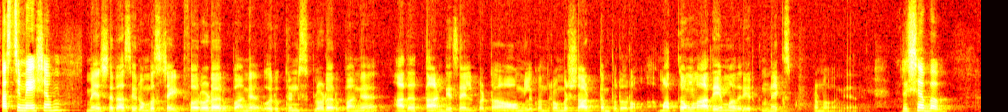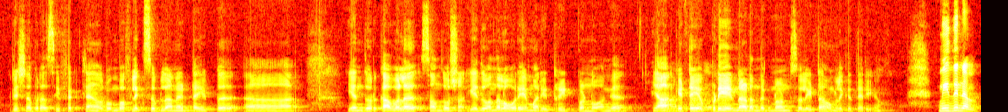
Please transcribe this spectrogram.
ஃபர்ஸ்ட் மேஷம்? மேஷ ராசி ரொம்ப ஸ்ட்ரைட் ஃபார்வர்டாக இருப்பாங்க. ஒரு பிரின்சிபலோட இருப்பாங்க. அதை தாண்டி செயல்பட்டால் அவங்களுக்கு வந்து ரொம்ப ஷார்ட் டெம்பர் வரும். மற்றவங்களும் அதே மாதிரி இருக்குன்னு எக்ஸ்பெக்ட் பண்ணுவாங்க. ரிஷபம். ரிஷப் ராசி ரொம்ப ஃப்ளெக்சிபிளான டைப்பு எந்த ஒரு கவலை சந்தோஷம் எது வந்தாலும் ஒரே மாதிரி ட்ரீட் பண்ணுவாங்க. யார்கிட்ட எப்படி நடந்துக்கணும்னு சொல்லிட்டு அவங்களுக்கு தெரியும். மிதுனம்.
